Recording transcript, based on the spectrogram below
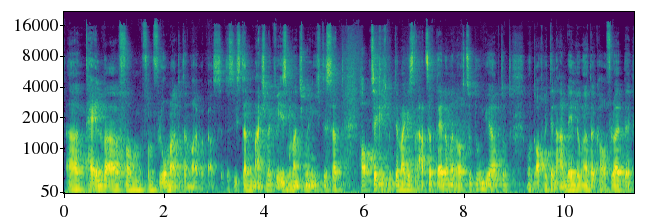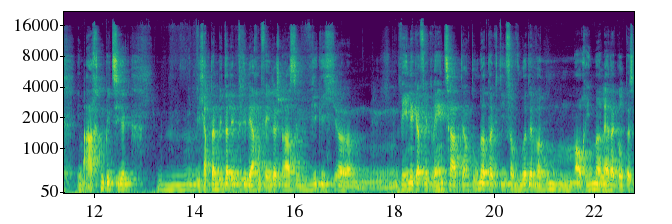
Teil war vom, vom Flohmarkt der Neubaugasse. Das ist dann manchmal gewesen, manchmal nicht. Das hat hauptsächlich mit den Magistratsabteilungen auch zu tun gehabt und, und auch mit den Anmeldungen der Kaufleute im achten Bezirk. Ich habe dann miterlebt, wie die Lerchenfelder Straße wirklich ähm, weniger Frequenz hatte und unattraktiver wurde, warum auch immer, leider Gottes.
